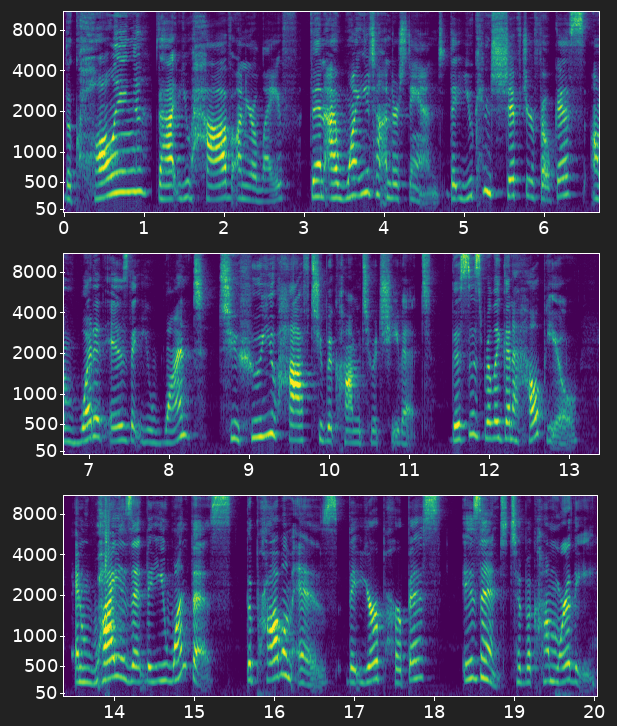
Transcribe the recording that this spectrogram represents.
the calling that you have on your life, then I want you to understand that you can shift your focus on what it is that you want to who you have to become to achieve it. This is really going to help you. And why is it that you want this? The problem is that your purpose isn't to become worthy.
